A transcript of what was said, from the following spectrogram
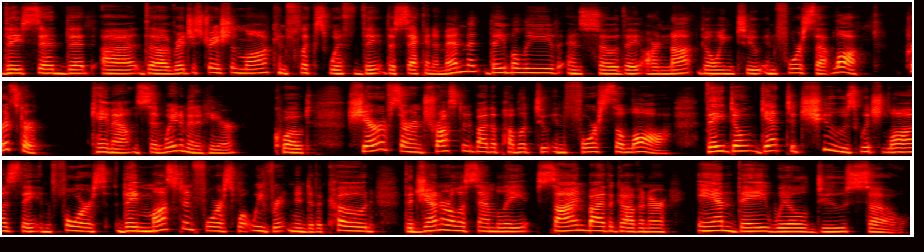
They said that uh, the registration law conflicts with the, the Second Amendment, they believe, and so they are not going to enforce that law. Pritzker came out and said, wait a minute here. Quote, sheriffs are entrusted by the public to enforce the law. They don't get to choose which laws they enforce. They must enforce what we've written into the code, the General Assembly, signed by the governor, and they will do so.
